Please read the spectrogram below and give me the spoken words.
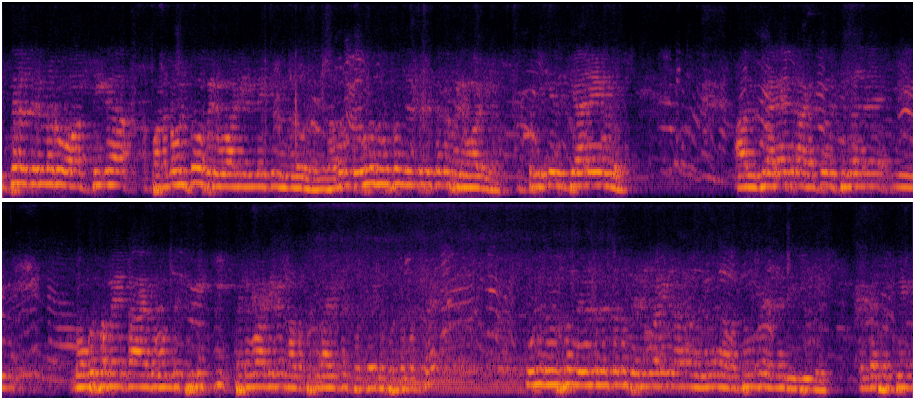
ഇത്തരത്തിലുള്ള ഒരു വാർഷിക പഠനോത്സവ പരിപാടികളിലേക്ക് നിങ്ങൾ വരുന്നത്. അത് മൂന്ന് ദിവസം നീണ്ടെടുക്കുന്ന പരിപാടികൾ മിക്ക വിദ്യാലയങ്ങളും ആ വിദ്യാലയത്തിനകത്ത് വെച്ച് തന്നെ ഈ നോമ്പ് സമയത്തായതുകൊണ്ട് ചുരുക്കി പരിപാടികൾ നടത്തുന്നതായിട്ട് ശ്രദ്ധയിൽപ്പെട്ടു. പക്ഷേ മൂന്ന് ദിവസം നീണ്ടു പരിപാടികളാണ് നിങ്ങൾ നടത്തുന്നത് എന്ന രീതിയിൽ എന്റെ പ്രത്യേക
